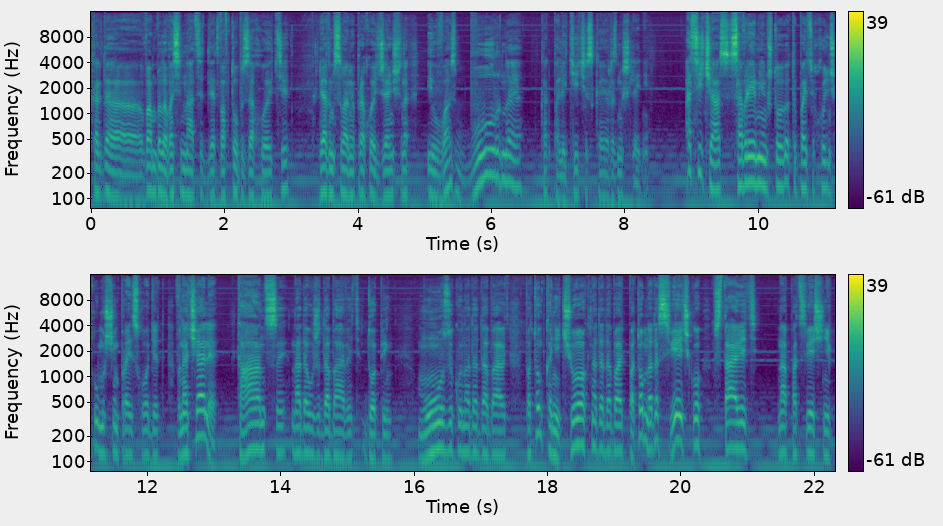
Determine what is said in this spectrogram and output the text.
когда вам было 18 лет, в автобус заходите, рядом с вами проходит женщина, и у вас бурное, как политическое размышление. А сейчас, со временем, что это потихонечку у мужчин происходит, вначале танцы надо уже добавить, допинг, музыку надо добавить, потом коньячок надо добавить, потом надо свечку вставить на подсвечник.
